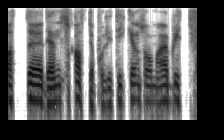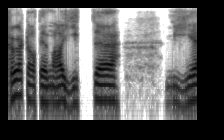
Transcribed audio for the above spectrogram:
at eh, den skattepolitikken som er blitt ført, at den har gitt eh, mye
